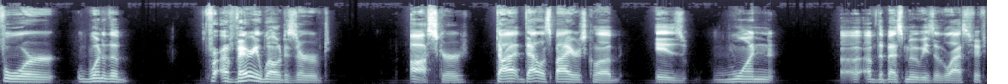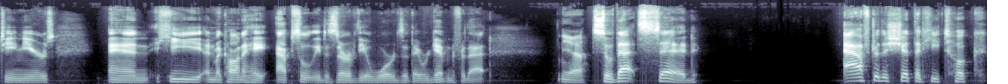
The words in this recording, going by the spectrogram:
for one of the for a very well deserved Oscar. Da- Dallas Buyers Club is one Uh, of the best movies of the last 15 years and he and McConaughey absolutely deserve the awards that they were given for that. yeah. So that said, after the shit that he took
